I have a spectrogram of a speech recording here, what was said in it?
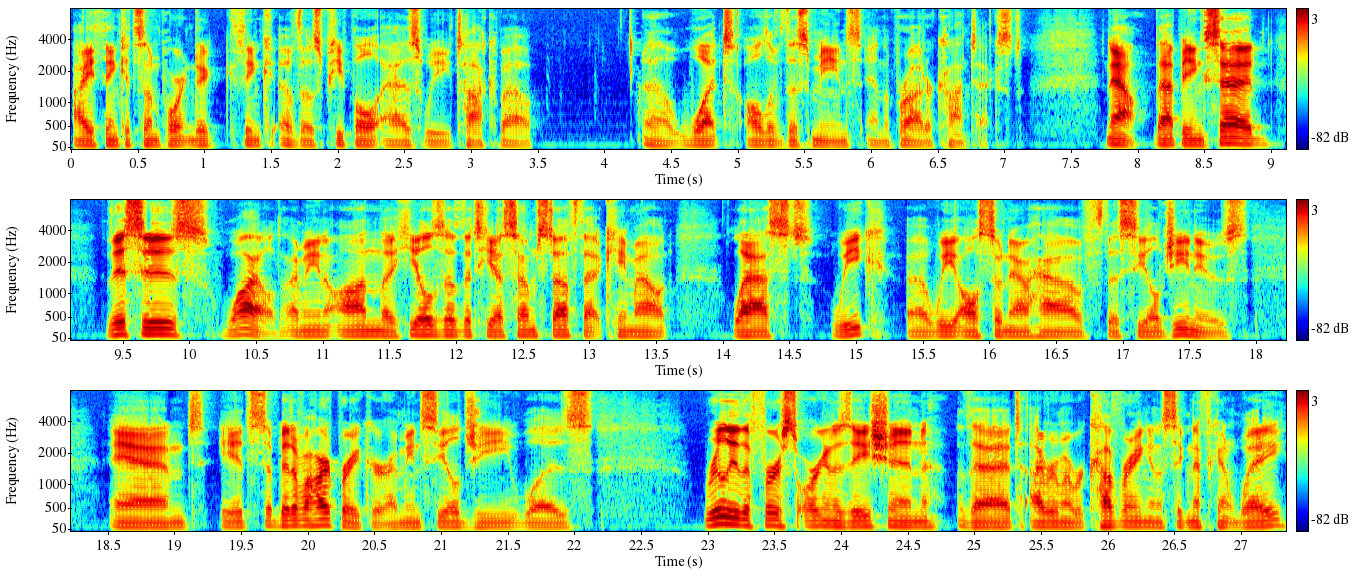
I think it's important to think of those people as we talk about uh, what all of this means in the broader context. Now, that being said, this is wild. I mean, on the heels of the TSM stuff that came out last week, uh, we also now have the CLG news, and it's a bit of a heartbreaker. I mean, CLG was really the first organization that I remember covering in a significant way,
